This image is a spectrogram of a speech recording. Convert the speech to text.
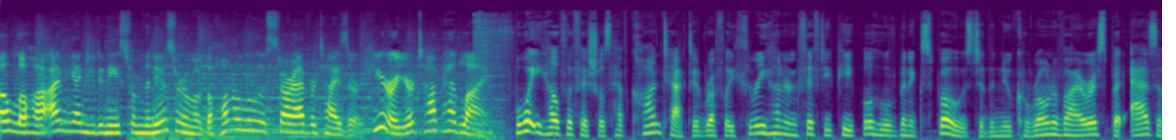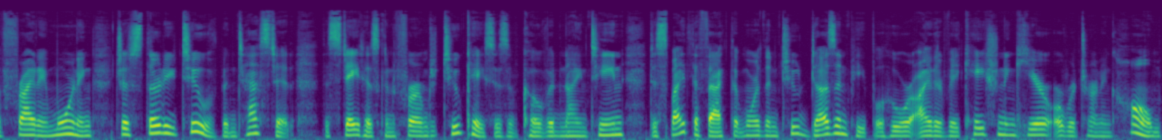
Aloha, I'm Yunji de Nies from the newsroom of the Honolulu Star Advertiser. Here are your top headlines. Hawaii health officials have contacted roughly 350 people who have been exposed to the new coronavirus, but as of Friday morning, just 32 have been tested. The state has confirmed two cases of COVID 19, despite the fact that more than two dozen people who were either vacationing here or returning home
